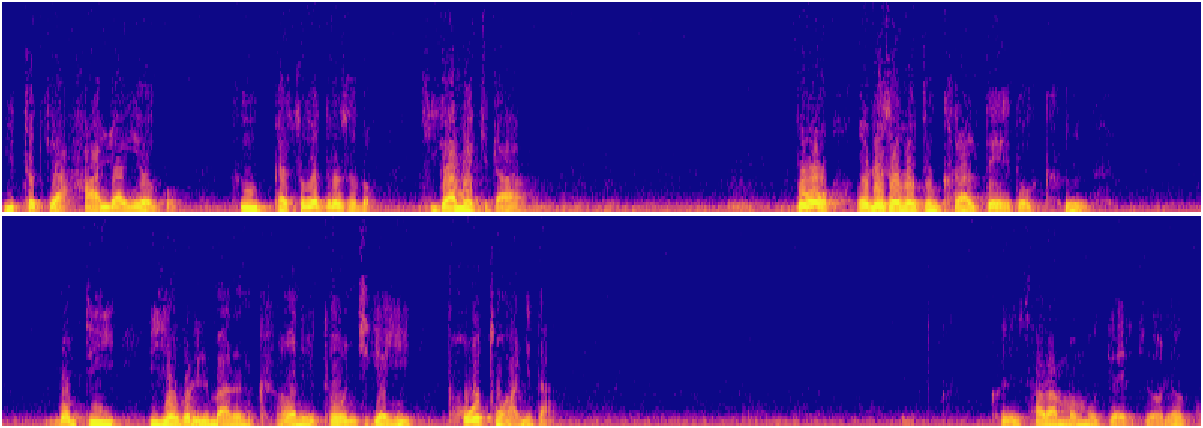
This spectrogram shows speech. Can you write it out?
위턱기가 한량이었고 그 뱃속에 들어서도 기가 막히다. 또 어려서 보통 큰할 때에도 그 몸띠 잊어버릴 만한 그런 더운 지경이 보통 아니다. 그 사람만 먹기가 이렇게 어렵고,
